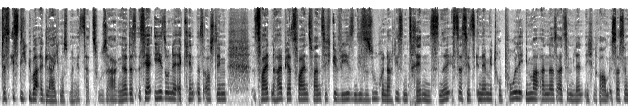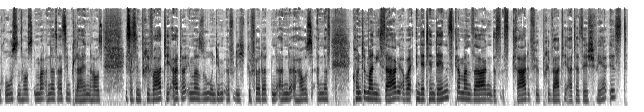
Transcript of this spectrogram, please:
das ist nicht überall gleich, muss man jetzt dazu sagen. Ne? Das ist ja eh so eine Erkenntnis aus dem zweiten Halbjahr 22 gewesen, diese Suche nach diesen Trends. Ne? Ist das jetzt in der Metropole immer anders als im ländlichen Raum? Ist das im großen Haus immer anders als im kleinen Haus? Ist das im Privattheater immer so und im öffentlich geförderten Haus anders? Konnte man nicht sagen, aber in der Tendenz kann man sagen, das ist gerade für Privattheater sehr schwer ist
